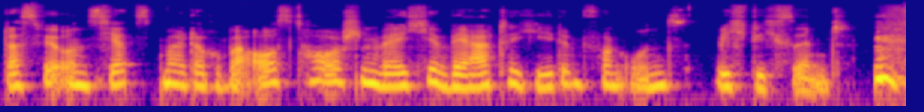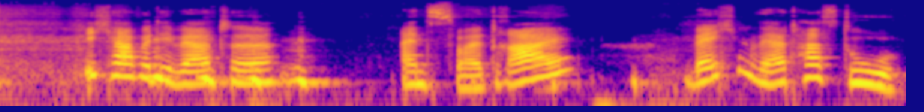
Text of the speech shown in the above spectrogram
dass wir uns jetzt mal darüber austauschen, welche Werte jedem von uns wichtig sind. Ich habe die Werte 1, 2, 3. Welchen Wert hast du?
